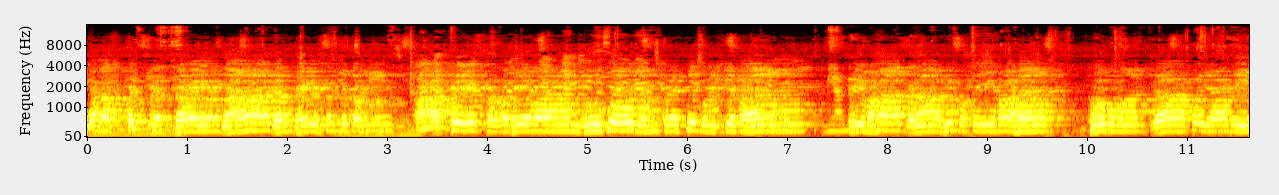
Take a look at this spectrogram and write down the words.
వనస్పత్యర్థవైర్దానాగంధై సంయుతం ఆగ్రే సర్వదేవానాం ధూపోయం ప్రతిగృహ్యతాం శ్రీ మహాగణాధిపతే నమః ధూపమాధ్యాపయామి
